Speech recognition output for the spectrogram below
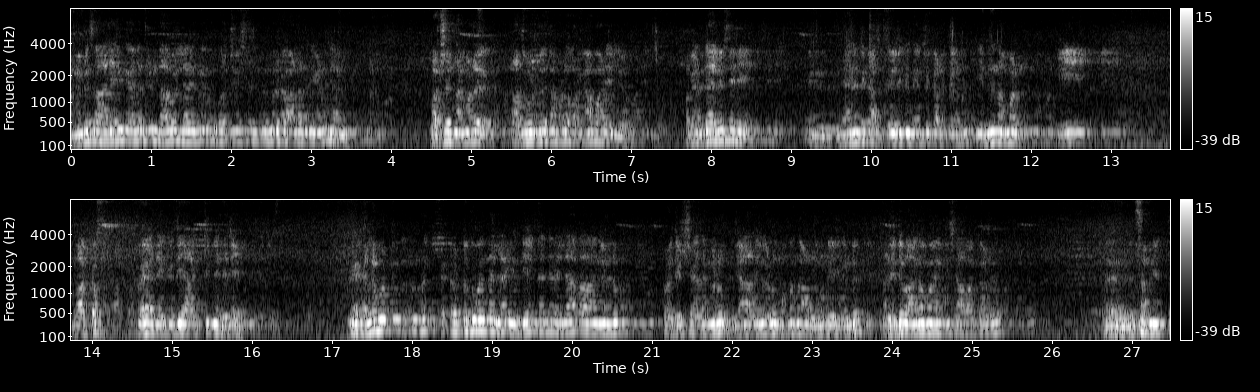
അങ്ങനെ സാഹചര്യം കേരളത്തിൽ ഉണ്ടാവില്ല എന്ന് കുറച്ച് ദിവസം നിൽക്കുന്ന ഒരാൾ തന്നെയാണ് ഞാൻ പക്ഷെ നമ്മൾ അതുകൊണ്ട് നമ്മൾ ഉറങ്ങാൻ പാടില്ലല്ലോ. അപ്പോൾ എന്തായാലും ശരി ഞാനെന്റെ കർത്തയിലേക്ക് നേരിട്ട് കിടക്കുകയാണ്. ഇന്ന് നമ്മൾ ഈ വഖഫ് ഭേദഗതി ആക്ടിനെതിരെ. എള്ളമൊട്ടുക്കുമെന്നല്ല ഇന്ത്യയിൽ തന്നെ എല്ലാ ഭാഗങ്ങളിലും പ്രതിഷേധങ്ങളും ജാഥകളും ഒക്കെ നടന്നുകൊണ്ടിരിക്കുന്നുണ്ട്. അതിന്റെ ഭാഗമായിട്ട് ചാവക്കാട് സംയുക്ത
